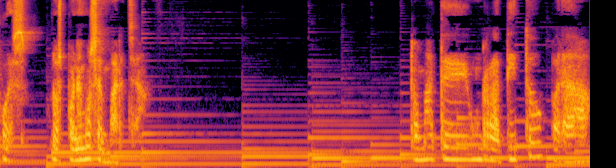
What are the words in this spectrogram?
pues nos ponemos en marcha. Tómate un ratito para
